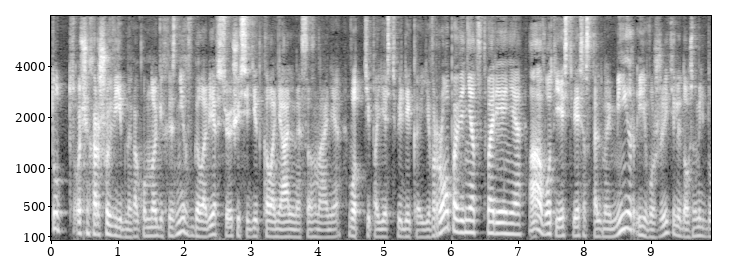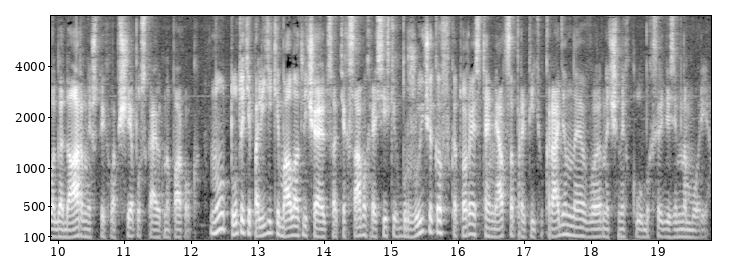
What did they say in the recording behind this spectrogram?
Тут очень хорошо видно, как у многих из них в голове все еще сидит колониальное сознание. Вот типа есть Великая Европа, венец творения, а вот есть весь остальной мир, и его жители должны быть благодарны, что их вообще пускают на порог. Ну, тут эти политики мало отличаются от тех самых российских буржуйчиков, которые стремятся пропить украденное в ночных клубах Средиземноморья.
